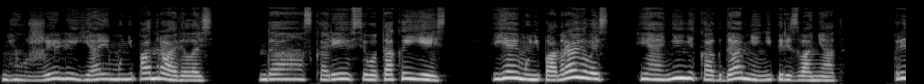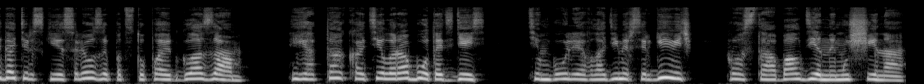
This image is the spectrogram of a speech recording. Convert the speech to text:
Неужели я ему не понравилась? Да, скорее всего, так и есть. Я ему не понравилась, и они никогда мне не перезвонят. Предательские слезы подступают к глазам. Я так хотела работать здесь, тем более Владимир Сергеевич просто обалденный мужчина.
